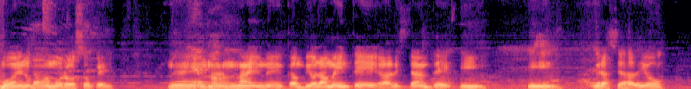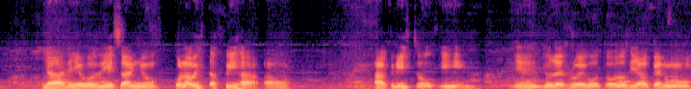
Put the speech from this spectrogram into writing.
bueno, tan amoroso que me, cambió la mente al instante y, gracias a Dios ya llevo 10 años con la vista fija a, Cristo y yo le ruego todos los días que no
